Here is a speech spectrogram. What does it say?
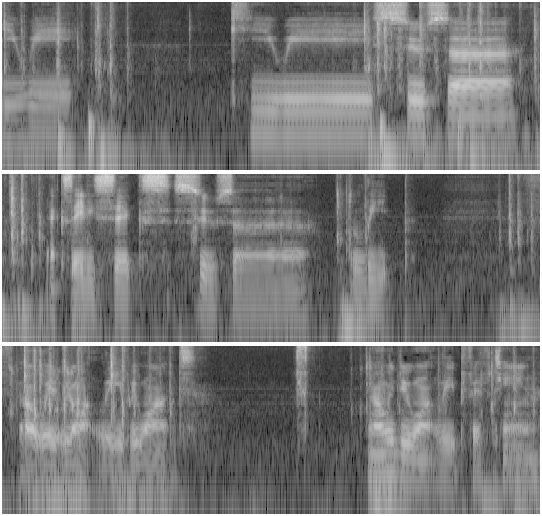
kiwi, kiwi, SUSE, x86, SUSE, leap. Oh wait, we don't want leap, we want no, we do want leap 15.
